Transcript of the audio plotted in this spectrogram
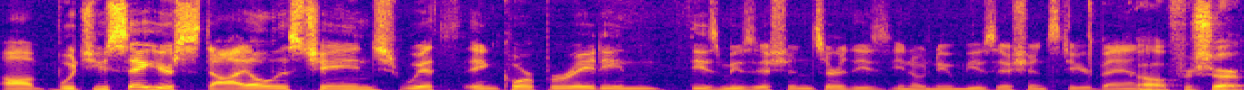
Um, would you say your style has changed with incorporating these musicians or these, you know, new musicians to your band? Oh, for sure.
